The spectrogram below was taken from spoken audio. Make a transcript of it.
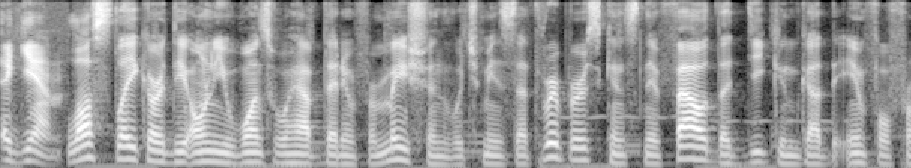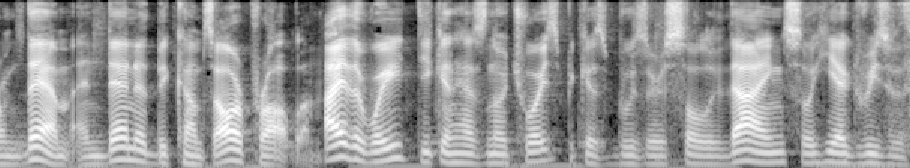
again. Lost Lake are the only ones who have that information, which means that Rippers can sniff out that Deacon got the info from them, and then it becomes our problem. Either way, Deacon has no choice because Boozer is slowly dying, so he agrees with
